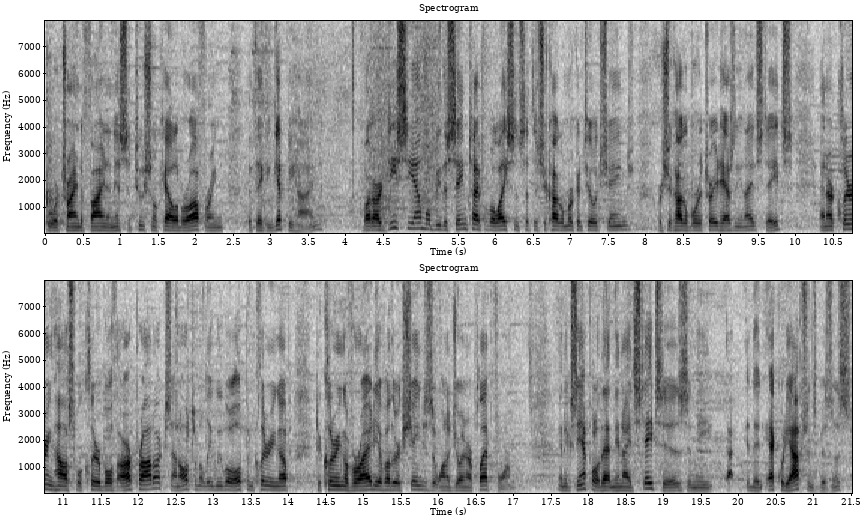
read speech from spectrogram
who are trying to find an institutional caliber offering that they can get behind. But our DCM will be the same type of a license that the Chicago Mercantile Exchange or Chicago Board of Trade has in the United States. And our clearinghouse will clear both our products and ultimately we will open clearing up to clearing a variety of other exchanges that want to join our platform. An example of that in the United States is in the, uh, in the equity options business,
